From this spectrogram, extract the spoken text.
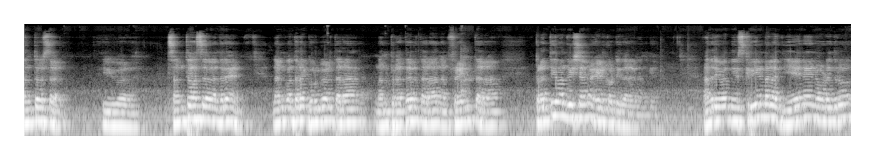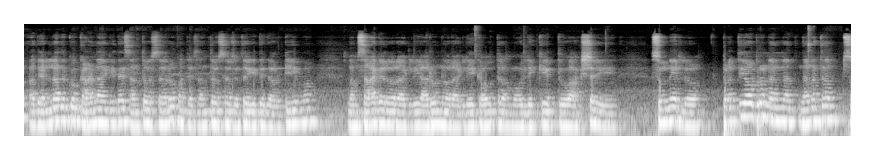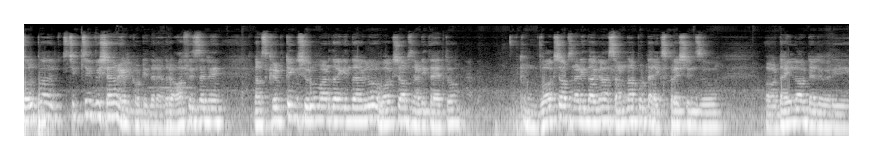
ಸಂತೋಷ್. ಇವ ಸಂತೋಷ್ ಅಂದರೆ ನನ್ಗೊಂಥರ ಗುರುಗಳ ಥರ ನನ್ನ ಬ್ರದರ್ ಥರ ನನ್ನ ಫ್ರೆಂಡ್ ಥರ ಪ್ರತಿಯೊಂದು ವಿಷಯನೂ ಹೇಳ್ಕೊಟ್ಟಿದ್ದಾರೆ ನನಗೆ. ಅಂದ್ರೆ ಇವತ್ತು ನೀವು ಸ್ಕ್ರೀನ್ ಮೇಲೆ ಅದು ಏನೇ ನೋಡಿದ್ರು ಅದೆಲ್ಲದಕ್ಕೂ ಕಾರಣ ಆಗಿದೆ ಸಂತೋಷ್ ಸರ್ ಮತ್ತೆ ಸಂತೋಷ್ ಸರ್ ಜೊತೆಗಿದ್ದಿದ್ದು ಅವ್ರ ಟೀಮು ನಮ್ಮ ಸಾಗರ್ ಅವರಾಗ್ಲಿ, ಅರುಣ್ ಅವರಾಗ್ಲಿ, ಗೌತಮ್, ಲಿಖಿತ್, ಅಕ್ಷಯ್, ಸುನಿಲ್ ಪ್ರತಿಯೊಬ್ಬರು ನನ್ನ ನನ್ನ ಹತ್ರ ಸ್ವಲ್ಪ ಚಿಕ್ಕ ಚಿಕ್ಕ ವಿಷಯನೂ ಹೇಳ್ಕೊಟ್ಟಿದ್ದಾರೆ. ಅಂದ್ರೆ ಆಫೀಸಲ್ಲಿ ನಾವು ಸ್ಕ್ರಿಪ್ಟಿಂಗ್ ಶುರು ಮಾಡಿದಾಗಿಂದಾಗಲೂ ವರ್ಕ್ಶಾಪ್ಸ್ ನಡೀತಾ ಇತ್ತು. ವರ್ಕ್ಶಾಪ್ಸ್ ನಡೆದಾಗ ಸಣ್ಣ ಪುಟ್ಟ expressions dialogue delivery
